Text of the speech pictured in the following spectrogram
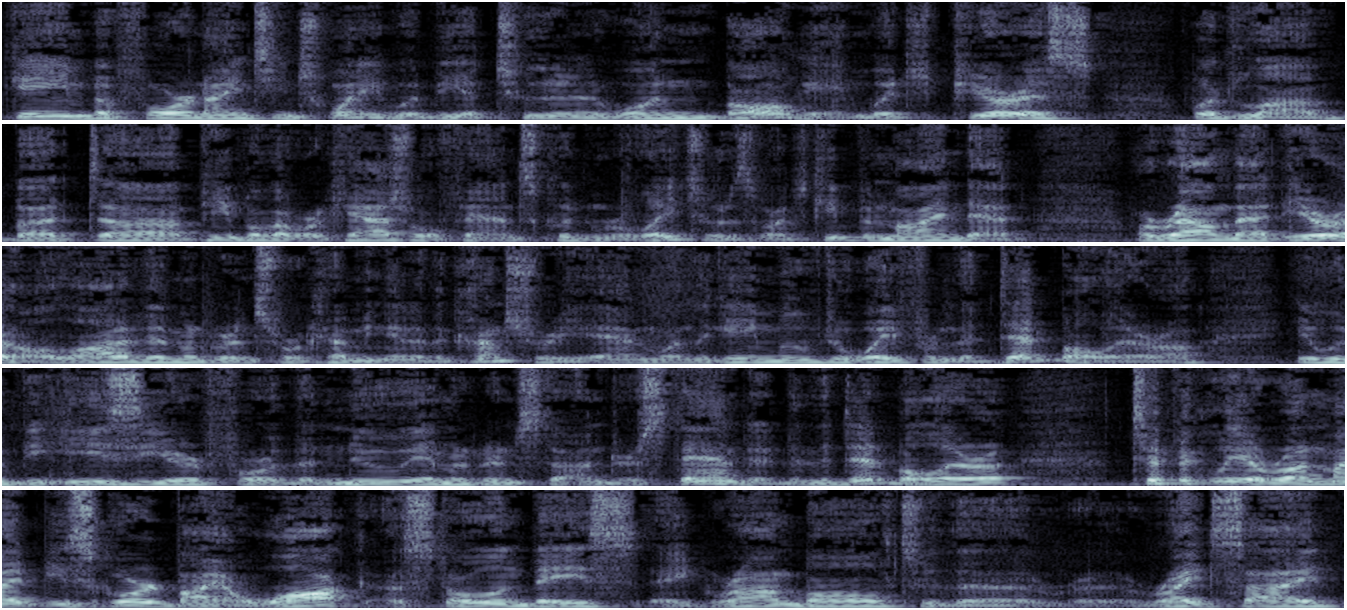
game before 1920 would be a two to one ball game, which purists would love, but uh, people that were casual fans couldn't relate to it as much. Keep in mind that around that era, a lot of immigrants were coming into the country, and when the game moved away from the dead ball era, it would be easier for the new immigrants to understand it. In the dead ball era, typically a run might be scored by a walk, a stolen base, a ground ball to the right side,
